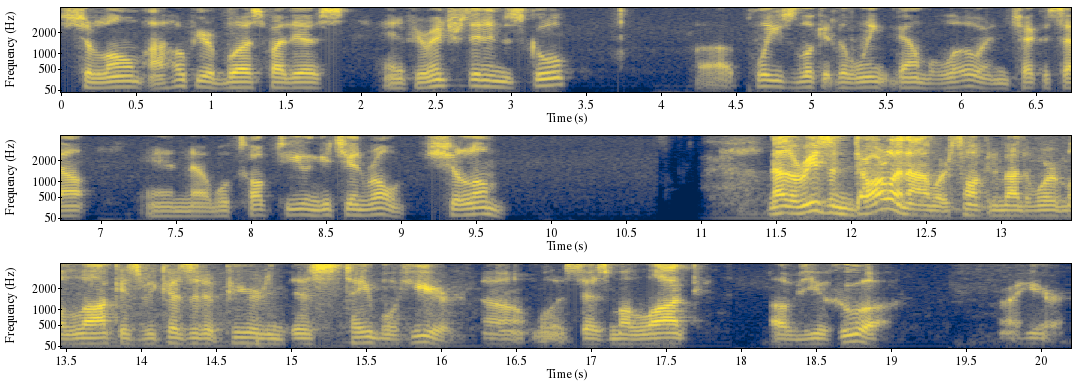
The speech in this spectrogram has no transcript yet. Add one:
shalom. I hope you're blessed by this. And if you're interested in the school, uh, please look at the link down below and check us out. And uh, we'll talk to you and get you enrolled. Shalom. Now, the reason Darla and I were talking about the word Malak is because it appeared in this table here. Uh, well, it says Malak of Yahuwah right here.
